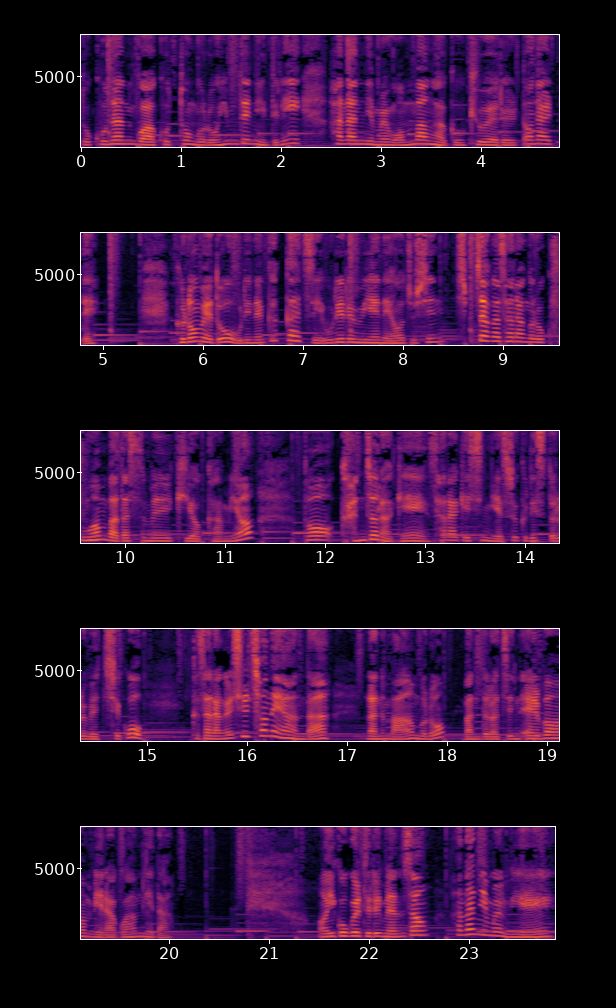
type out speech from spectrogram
또 고난과 고통으로 힘든 이들이 하나님을 원망하고 교회를 떠날 때, 그럼에도 우리는 끝까지 우리를 위해 내어주신 십자가 사랑으로 구원받았음을 기억하며 더 간절하게 살아계신 예수 그리스도를 외치고 그 사랑을 실천해야 한다. 라는 마음으로 만들어진 앨범이라고 합니다. 어, 이 곡을 들으면서 하나님을 위해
